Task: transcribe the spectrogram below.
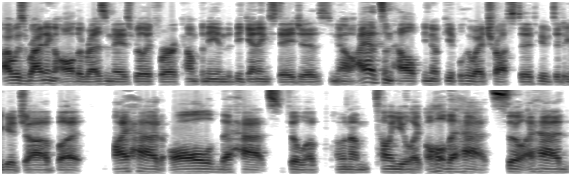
I was writing all the resumes really for our company in the beginning stages. You know, I had some help, you know, people who I trusted who did a good job, but I had all of the hats fill up and I'm telling you like all the hats. So I had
